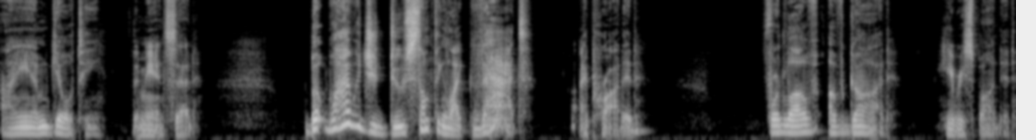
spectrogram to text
I am guilty, the man said. But why would you do something like that? I prodded. For love of God, he responded.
